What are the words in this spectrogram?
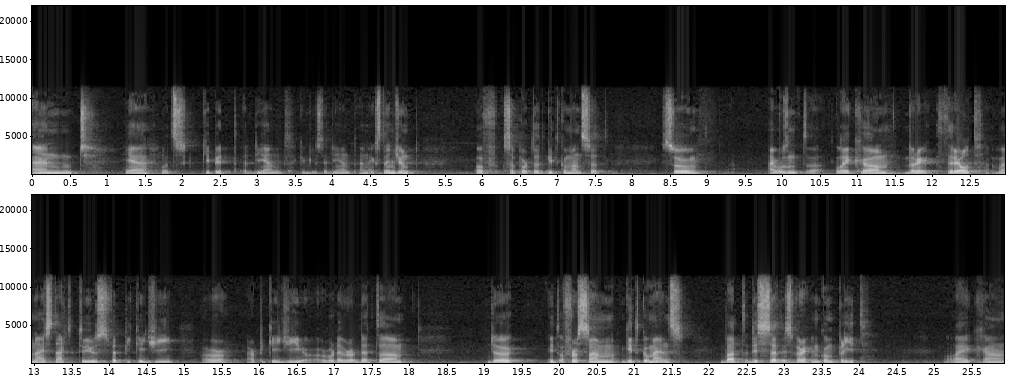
And yeah, let's keep it at the end, keep this at the end, an extension of supported git command set. So I wasn't uh, like um, very thrilled when I started to use FedPKG or RPKG or whatever that um, the it offers some git commands, but this set is very incomplete. Like uh,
